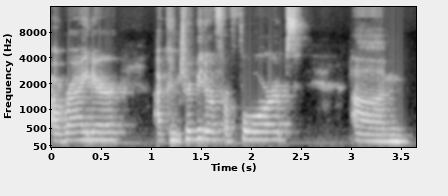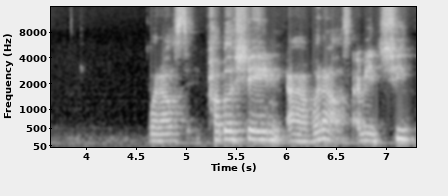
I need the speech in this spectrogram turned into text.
a writer, a contributor for Forbes. Um, what else? Publishing. Uh, what else? I mean, she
